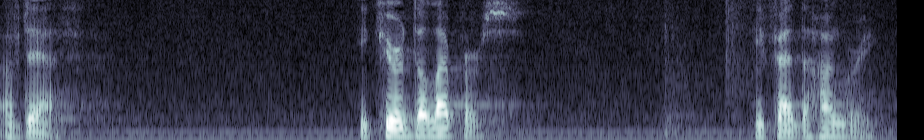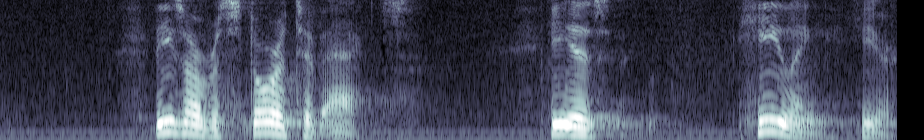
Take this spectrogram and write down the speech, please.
of death. He cured the lepers. He fed the hungry. These are restorative acts. He is healing here.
